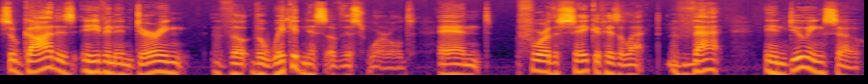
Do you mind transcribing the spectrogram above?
So God is even enduring the the wickedness of this world and for the sake of his elect. Mm-hmm. That in doing so,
